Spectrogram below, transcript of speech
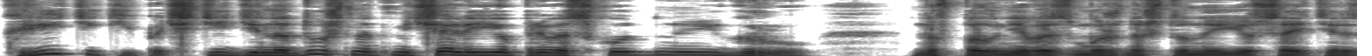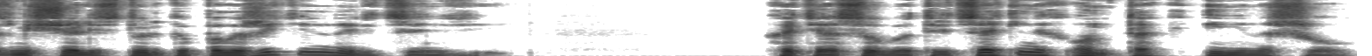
Критики почти единодушно отмечали ее превосходную игру, но вполне возможно, что на ее сайте размещались только положительные рецензии. Хотя особо отрицательных он так и не нашел.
